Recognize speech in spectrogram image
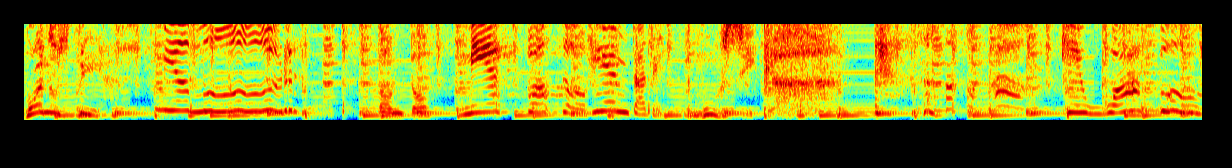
Buenos días. Mi amor. Tonto. Mi esposo. Siéntate. Música. ¡Qué guapo!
